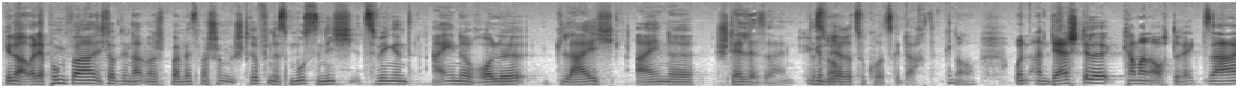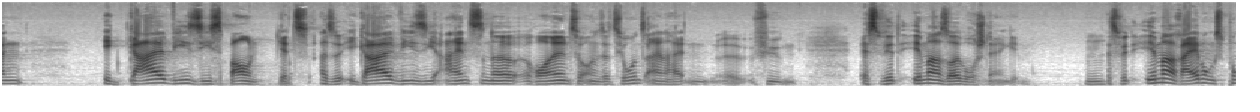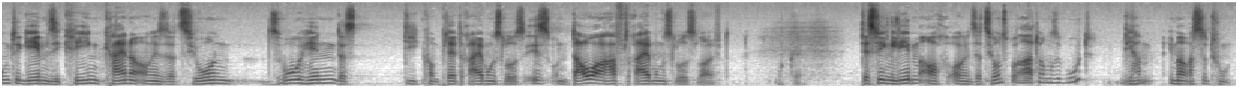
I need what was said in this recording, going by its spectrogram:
Genau, aber der Punkt war, ich glaube, den hatten wir beim letzten Mal schon gestriffen, es muss nicht zwingend eine Rolle gleich eine Stelle sein. Das genau. wäre zu kurz gedacht. Genau. Und an der Stelle kann man auch direkt sagen, egal wie Sie es bauen jetzt, also egal wie Sie einzelne Rollen zu Organisationseinheiten äh, fügen, es wird immer Sollbruchstellen geben. Hm. Es wird immer Reibungspunkte geben. Sie kriegen keine Organisation so hin, dass die komplett reibungslos ist und dauerhaft reibungslos läuft. Okay. Deswegen leben auch Organisationsberatungen so gut. Die mhm. haben immer was zu tun.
